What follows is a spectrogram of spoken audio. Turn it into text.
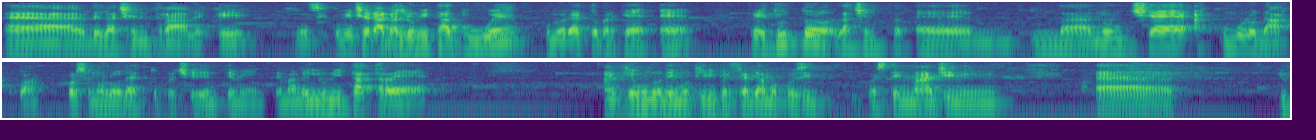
uh, della centrale, che si comincerà dall'unità 2, come ho detto, perché è Prima di tutto centra- ehm, il, non c'è accumulo d'acqua, forse non l'ho detto precedentemente, ma nell'unità 3, anche uno dei motivi per cui abbiamo così, queste immagini eh, più,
